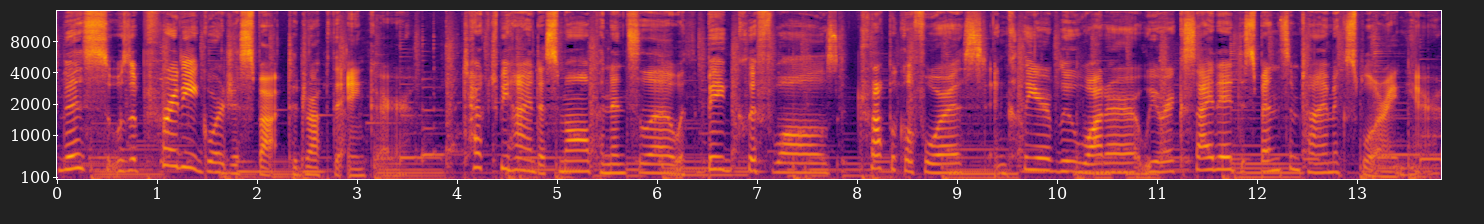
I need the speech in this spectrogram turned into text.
This was a pretty gorgeous spot to drop the anchor. Tucked behind a small peninsula with big cliff walls, tropical forest, and clear blue water, we were excited to spend some time exploring here.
